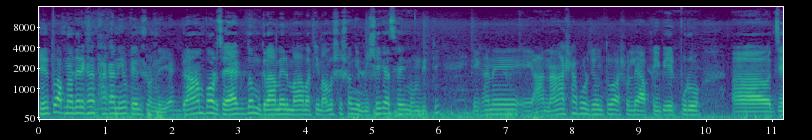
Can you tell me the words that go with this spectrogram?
সেহেতু আপনাদের এখানে থাকা নিয়েও টেনশন নেই। এক গ্রাম পর্যায়ে একদম গ্রামের মা মাটি মানুষের সঙ্গে মিশে গেছে এই মন্দিরটি। এখানে না আসা পর্যন্ত আসলে আপনি এর পুরো যে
